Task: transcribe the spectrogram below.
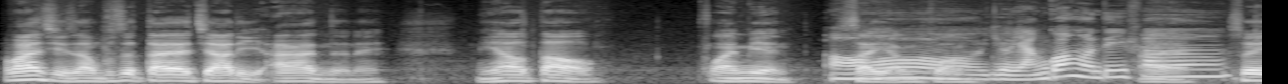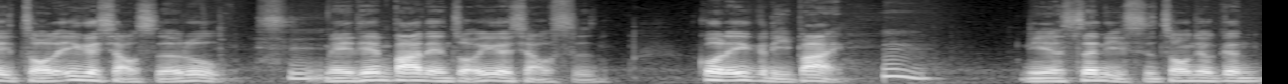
八点起床不是待在家里暗暗的呢，你要到外面晒阳光，哦，有阳光的地哎方，所以走了一个小时的路，是，每天八点走一个小时，过了一个礼拜，嗯，你的生理时钟就跟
